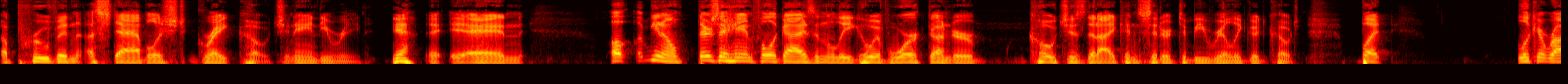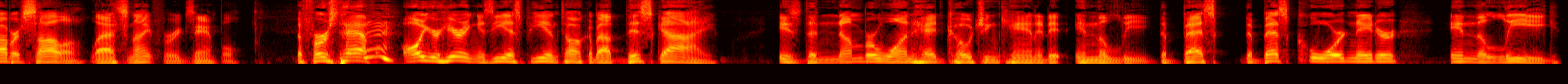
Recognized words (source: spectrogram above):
a proven, established, great coach in Andy Reid. Yeah, and uh, you know there's a handful of guys in the league who have worked under coaches that I consider to be really good coach, but look at Robert Saleh last night, for example. The first half, yeah. all you're hearing is ESPN talk about this guy is the number one head coaching candidate in the league, the best, the best coordinator in the league,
